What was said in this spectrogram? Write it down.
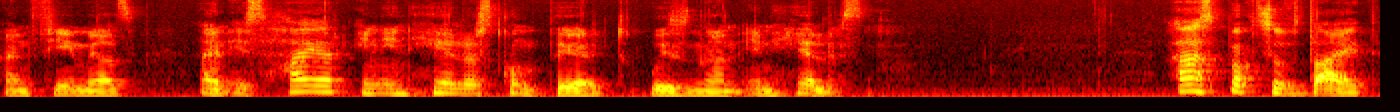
and females and is higher in inhalers compared with non-inhalers. Aspects of diet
